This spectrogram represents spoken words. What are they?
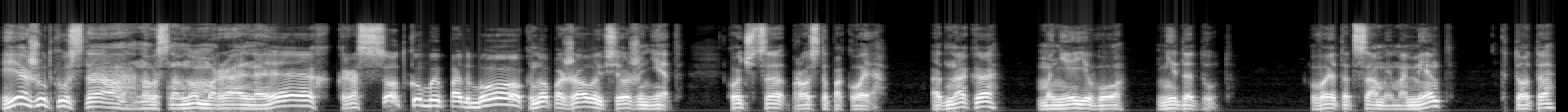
Я жутко устал, но в основном морально. Эх, красотку бы под бок, но, пожалуй, все же нет. Хочется просто покоя. Однако мне его не дадут. В этот самый момент кто-то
